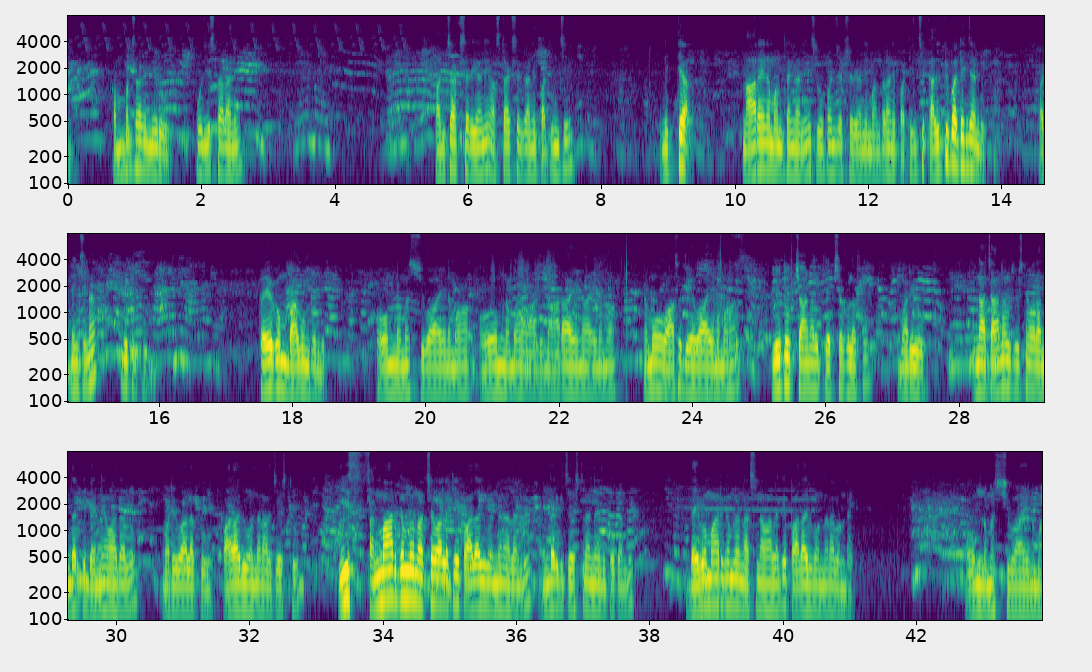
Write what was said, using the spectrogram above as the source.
కంపల్సరీ మీరు పూజిస్తారని పంచాక్షరి కానీ అష్టాక్షరి కానీ పఠించి నిత్య నారాయణ మంత్రం కానీ శివపంచాక్షరి కానీ మంత్రాన్ని పఠించి కలిపి పఠించండి. పఠించిన మీకు ప్రయోగం బాగుంటుంది. ఓం నమ శివాయ నమ ఓం నమ ఆది నారాయణాయ నమ నమో వాసుదేవాయ నమ. యూట్యూబ్ ఛానల్ ప్రేక్షకులకు మరియు నా ఛానల్ చూసిన వాళ్ళందరికీ ధన్యవాదాలు. మరియు వాళ్ళకు పాదాభివందనాలు చేస్తూ ఈ సన్మార్గంలో నడిచే వాళ్ళకే పాదాభివందనాలండి. అందరికీ చేస్తున్నాను అనుకోకండి దైవ మార్గంలో నడిచిన వాళ్ళకే పాదాభివందనాలు ఉంటాయి ఓం నమ శివాయ నమ.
